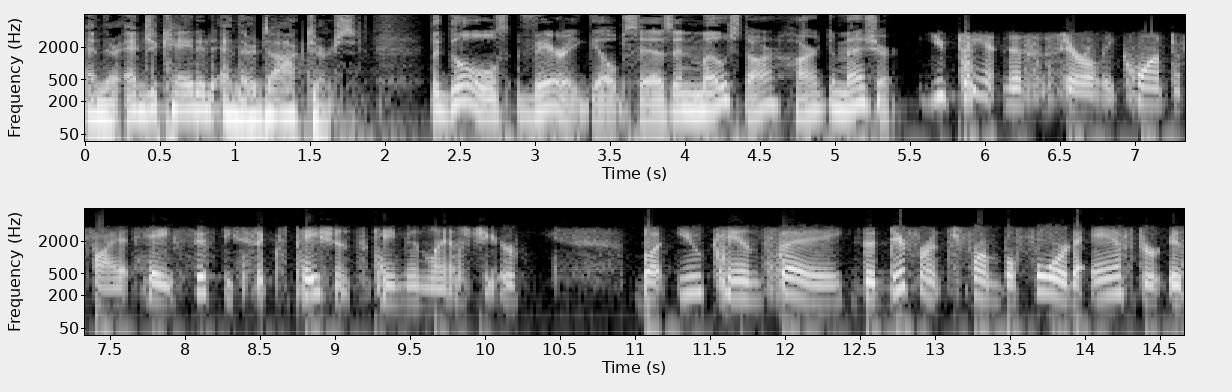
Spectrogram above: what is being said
and they're educated and they're doctors. The goals vary, Gelb says, and most are hard to measure. You can't necessarily quantify it. Hey, 56 patients came in last year. But you can say the difference from before to after is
